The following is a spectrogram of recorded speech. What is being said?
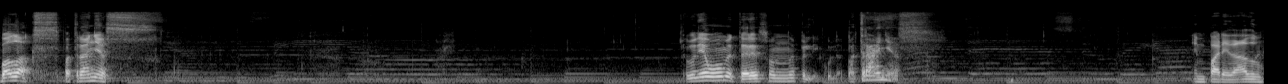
Bollocks, patrañas. Algún día voy a meter eso en una película. Patrañas. Emparedado.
